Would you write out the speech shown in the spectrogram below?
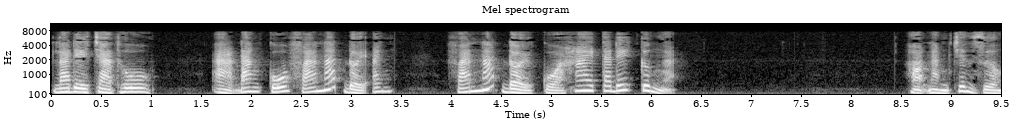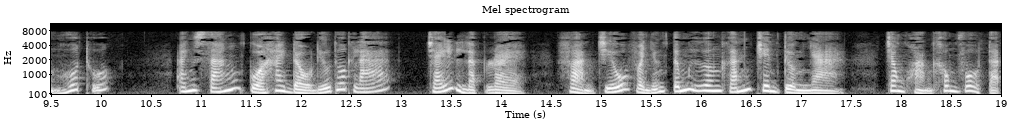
là để trả thù. Ả đang cố phá nát đời anh, phá nát đời của hai ta đấy cưng ạ. Họ nằm trên giường hút thuốc. Ánh sáng của hai đầu điếu thuốc lá cháy lập lòe, phản chiếu vào những tấm gương gắn trên tường nhà trong khoảng không vô tận.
